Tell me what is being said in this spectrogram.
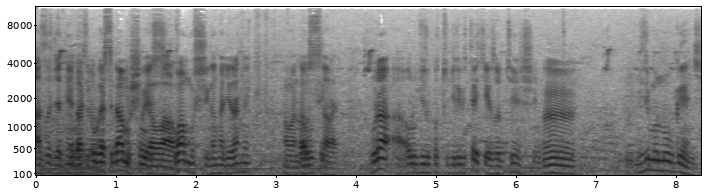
azajya mpemba Ugas- mirongo ugasiga wa mushinga kwezi. wawe. wa mushinga nkagira nte nkaba ndawutaye buriya urubyiruko tugira ibitekerezo byinshi. Mm. birimo n'ubwenge.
